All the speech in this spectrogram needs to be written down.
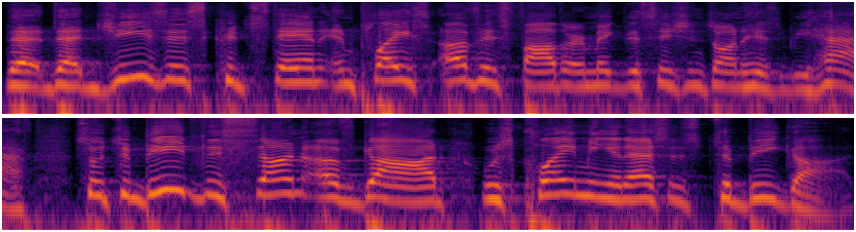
that, that Jesus could stand in place of his Father and make decisions on his behalf. So to be the Son of God was claiming, in essence, to be God.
